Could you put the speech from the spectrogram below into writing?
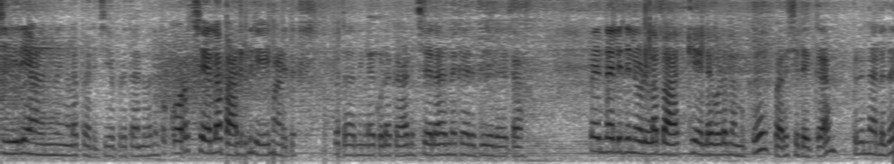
ചീരയാണെന്ന് നിങ്ങളെ പരിചയപ്പെടുത്താൻ പോകുന്നത്. അപ്പോൾ കുറച്ച് ഇല പാടിന് ദാ നിങ്ങളെ കൂടെ കാണിച്ചു തരാമെന്ന് കരുതിയത് കേട്ടോ. അപ്പോൾ എന്തായാലും ഇതിനുള്ള ബാക്കി ഇല കൂടെ നമുക്ക് പറിച്ചെടുക്കാം. ഇപ്പോഴും നല്ലത്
